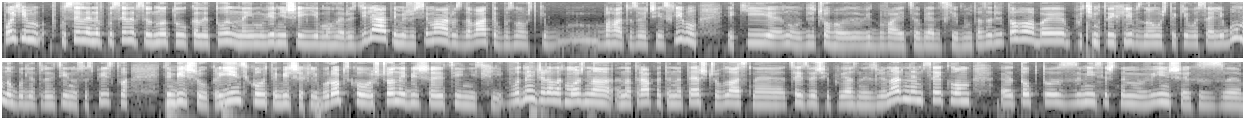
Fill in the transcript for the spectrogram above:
Потім вкусили, не вкусили, все одно ту калиту найімовірніше її могли розділяти між усіма, роздавати, бо знову ж таки багато звичаїв з хлібом, які ну для чого відбуваються обряди з хлібом? Та для того, аби потім той хліб знову ж таки в оселі був. Ну бо для традиційного суспільства, тим більше українського, тим більше хліборобського, що найбільша цінність хліб. В одних джерелах можна натрапити на те, що власне цей звичай пов'язаний з люнарним циклом, е, тобто з місячним, в інших з.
